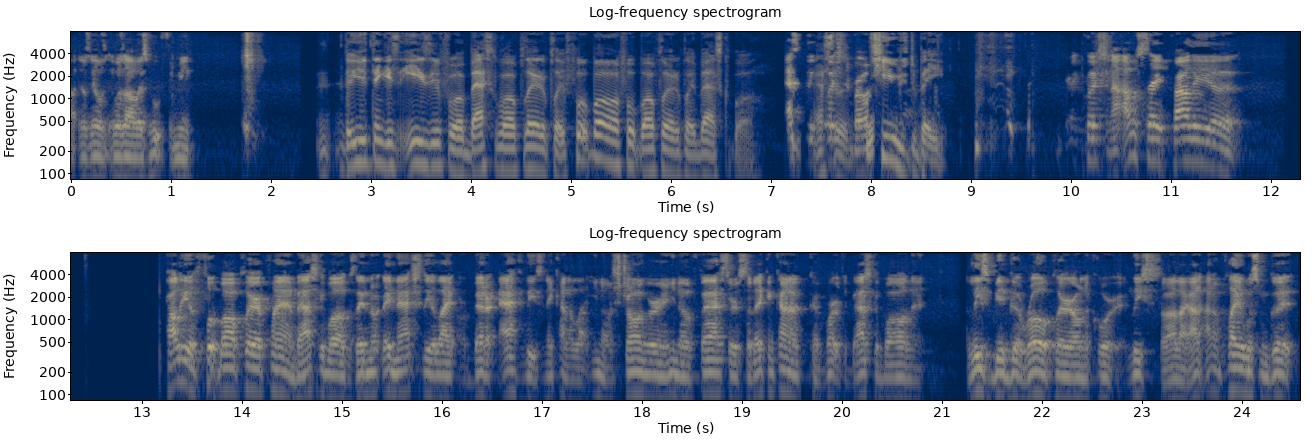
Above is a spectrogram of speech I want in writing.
uh, it was, it was, it was always hoop for me. Do you think it's easier for a basketball player to play football or a football player to play basketball? That's a good That's question, a bro. huge debate. Great question. I I would say probably a probably a football player playing basketball because they know they naturally are like are better athletes and they kind of like you know stronger and you know faster, so they can kind of convert to basketball and at least be a good role player on the court. At least, so I like I, I don't play with some good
